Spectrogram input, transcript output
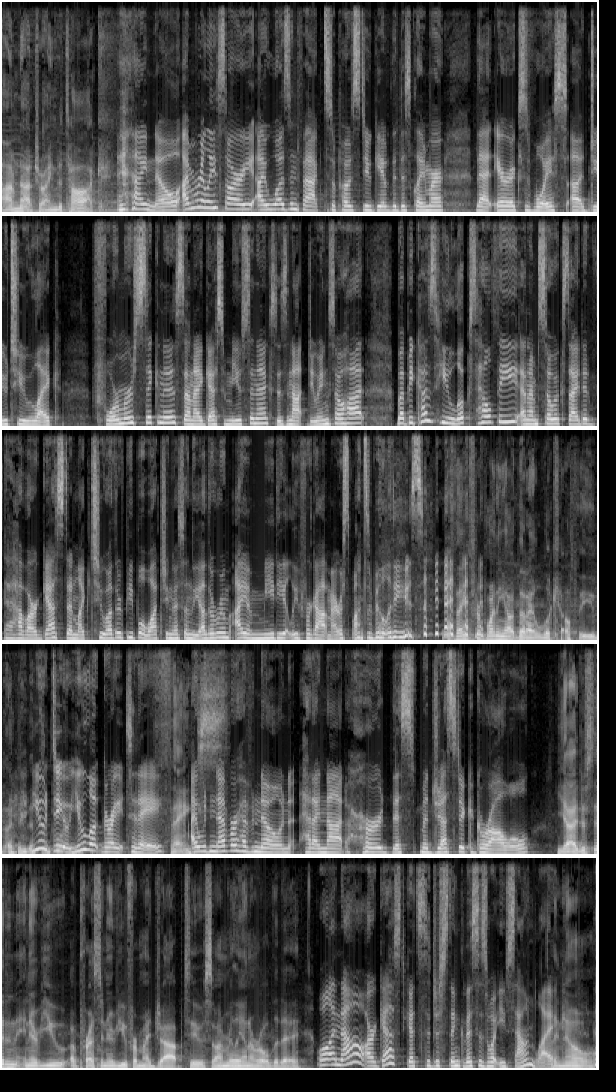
I'm not trying to talk I know. I'm really sorry. I was, in fact, supposed to give the disclaimer that Eric's voice, uh, due to like former sickness and I guess Mucinex, is not doing so hot. But because he looks healthy and I'm so excited to have our guest and like two other people watching us in the other room, I immediately forgot my responsibilities. Well, thanks for pointing out that i look healthy i think that's you do. important. You look great today. Thanks. I would never have known had I not heard this majestic growl. Yeah, I just did an interview, a press interview for my job too. So I'm really on a roll today. Well, and now our guest gets to just think this is what you sound like. I know.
